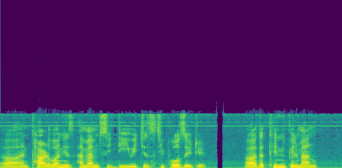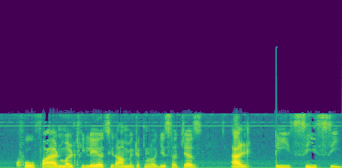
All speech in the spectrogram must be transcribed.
uh, and third one is MMCD which is deposited. Uh, the thin film and co-fired multi-layer ceramic technologies such as LTCC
